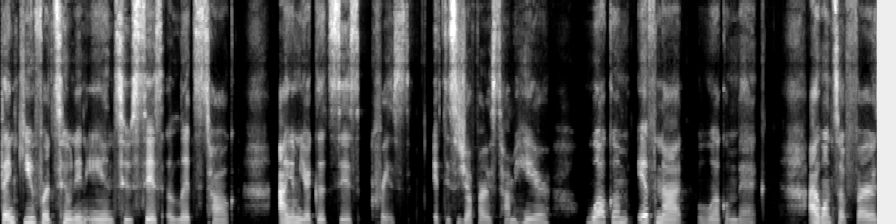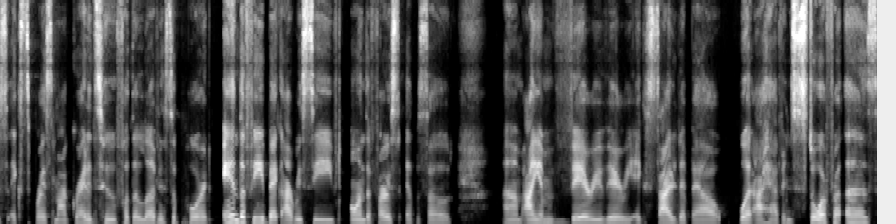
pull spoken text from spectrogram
Thank you for tuning in to Sis Let's Talk. I am your good sis, Chris. If this is your first time here, welcome. If not, welcome back. I want to first express my gratitude for the love and support and the feedback I received on the first episode. Um, I am very, very excited about what I have in store for us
